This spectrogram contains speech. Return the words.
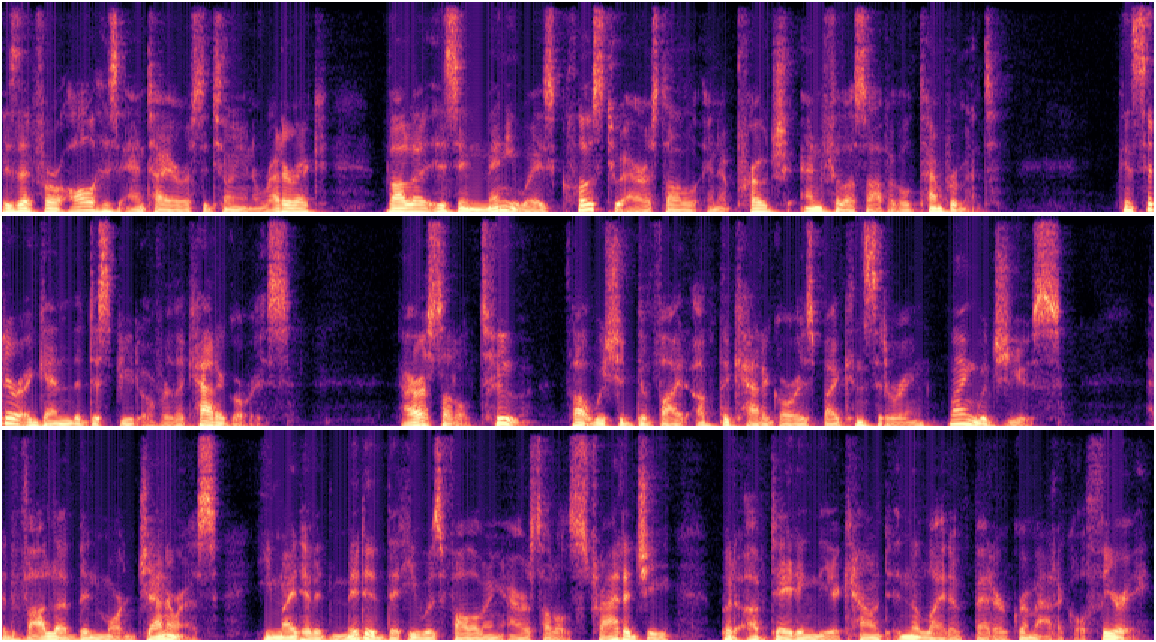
is that for all his anti Aristotelian rhetoric, Valla is in many ways close to Aristotle in approach and philosophical temperament. Consider again the dispute over the categories. Aristotle, too, thought we should divide up the categories by considering language use. Had Valla been more generous, he might have admitted that he was following Aristotle's strategy, but updating the account in the light of better grammatical theory.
